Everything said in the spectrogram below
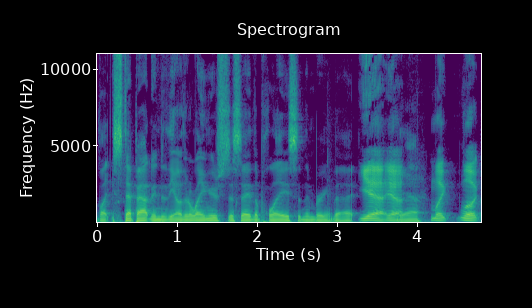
like step out into the other language to say the place and then bring it back. Yeah, yeah. Yeah. I'm like, look,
